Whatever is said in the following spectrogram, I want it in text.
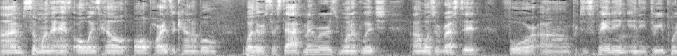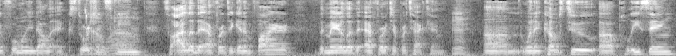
I'm someone that has always held all parties accountable, whether it's the staff members, one of which uh, was arrested for um, participating in a 3.4 million dollar extortion Oh, wow. scheme. So I led the effort to get him fired. The mayor led the effort to protect him. Mm. Um, when it comes to uh, policing,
